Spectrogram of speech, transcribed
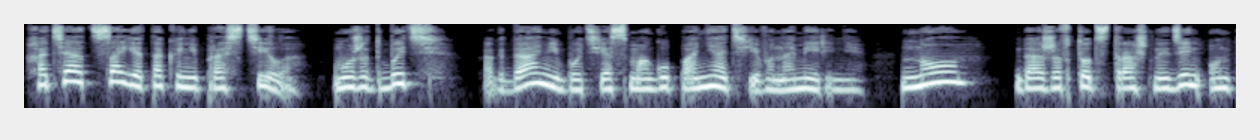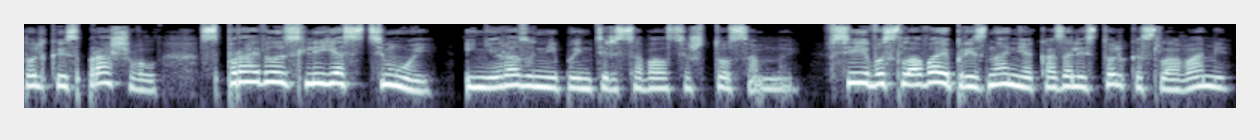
хотя отца я так и не простила. Может быть, когда-нибудь я смогу понять его намерение. Но даже в тот страшный день он только и спрашивал, справилась ли я с тьмой, и ни разу не поинтересовался, что со мной. Все его слова и признания оказались только словами.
